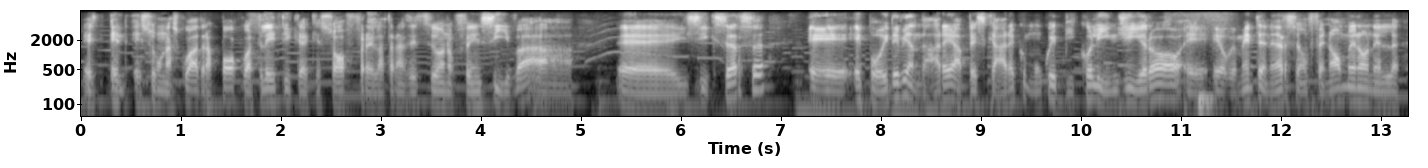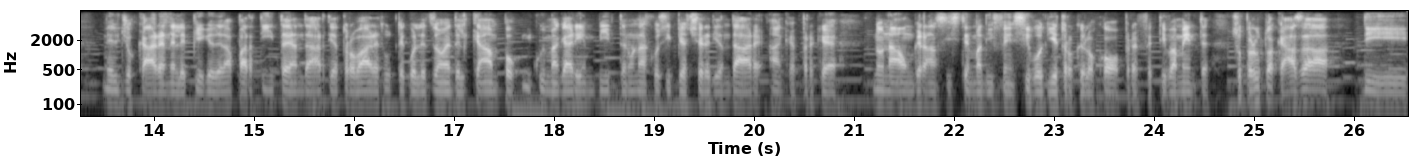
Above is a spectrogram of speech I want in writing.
e, e- e sono una squadra poco atletica che soffre la transizione offensiva, eh, i Sixers, e, e poi devi andare a pescare comunque i piccoli in giro e, e ovviamente Nurse è un fenomeno nel, nel giocare nelle pieghe della partita e andarti a trovare tutte quelle zone del campo in cui magari Embiid non ha così piacere di andare anche perché non ha un gran sistema difensivo dietro che lo copre effettivamente soprattutto a casa di,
